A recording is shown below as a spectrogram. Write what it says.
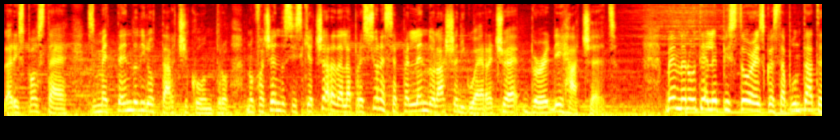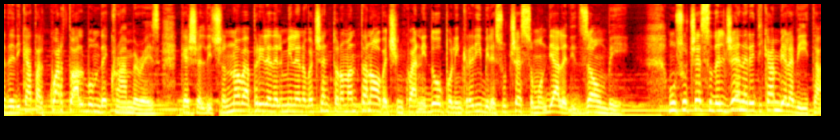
La risposta è smettendo di lottarci contro, non facendosi schiacciare dalla pressione e seppellendo l'ascia di guerra, cioè Birdie Hatchet. Benvenuti a all'Epi Stories, questa puntata è dedicata al quarto album The Cranberries, che esce il 19 aprile del 1999, cinque anni dopo l'incredibile successo mondiale di Zombie. Un successo del genere ti cambia la vita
